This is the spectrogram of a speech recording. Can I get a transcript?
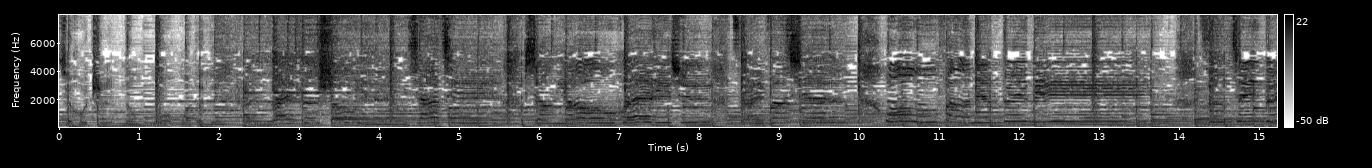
最后只能默默的离开。来分手也有假期，想要回去，才发现我无法面对你。曾经对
